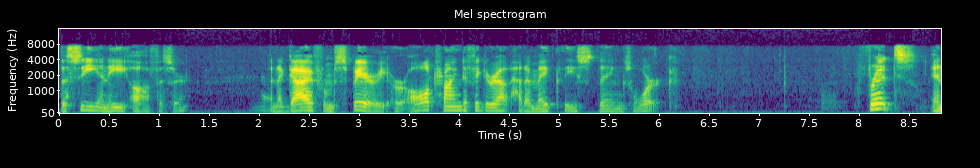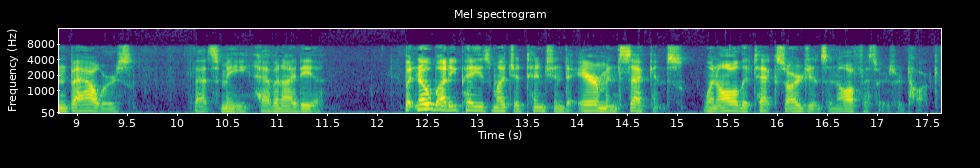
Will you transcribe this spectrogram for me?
the C&E officer, and a guy from Sperry are all trying to figure out how to make these things work. Fritz and Bowers, that's me, have an idea. But nobody pays much attention to airman seconds when all the tech sergeants and officers are talking.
